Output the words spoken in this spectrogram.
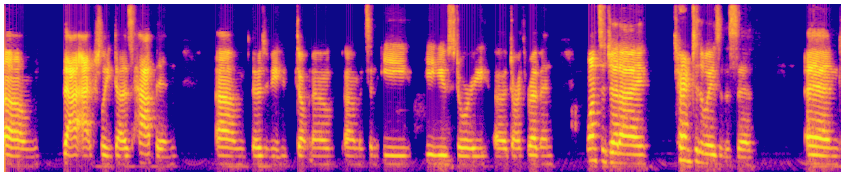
um, that actually does happen. Um, those of you who don't know, um, it's an e, EU story. Uh, Darth Revan, once a Jedi, turned to the ways of the Sith, and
